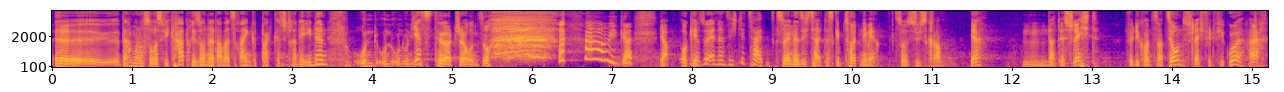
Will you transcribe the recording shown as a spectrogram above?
Äh, da haben wir noch sowas wie Capri-Sonne damals reingepackt. Kannst du dich dran erinnern? Und, und, und, und Yes-Törcher und so. wie geil. Ja, okay. Ja, so ändern sich die Zeiten. So ändern sich Zeit. Das gibt's heute nicht mehr. So Süßkram. Ja? Das ist schlecht für die Konzentration, ist schlecht für die Figur. Ach,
